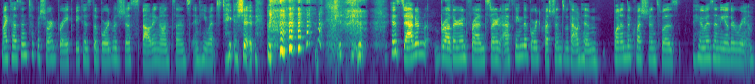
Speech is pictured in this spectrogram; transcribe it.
My cousin took a short break because the board was just spouting nonsense and he went to take a shit. His dad and brother and friend started asking the board questions without him. One of the questions was, Who is in the other room?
